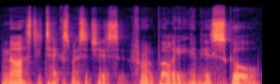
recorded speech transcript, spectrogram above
nasty text messages from a bully in his school.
